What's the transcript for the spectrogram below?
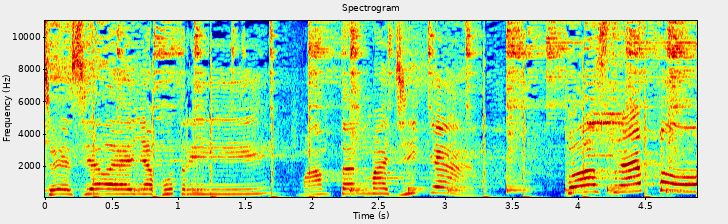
Spesial ayahnya Putri, mantan majikan, Bos repot.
